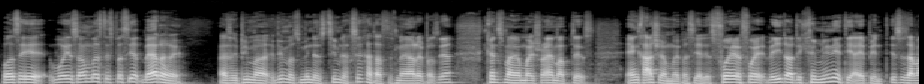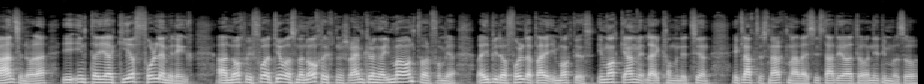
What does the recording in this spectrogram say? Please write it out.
was ich, wo ich sagen muss, das passiert mehrere. Also ich bin mir, ich bin mir zumindest ziemlich sicher, dass das mehrere passiert. Könntest mir ja mal schreiben, ob das auch schon einmal passiert ist. Voll, voll, wie ich da die Community einbind, ist es ein Wahnsinn, oder? Ich interagiere voll mit denen. Auch nach wie vor, die, was mir Nachrichten schreiben, kriegen immer eine Antwort von mir. Weil ich bin da voll dabei. Ich mag das. Ich mag gerne mit Leuten kommunizieren. Ich glaube, das merkt man, weil es ist da ja da nicht immer so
